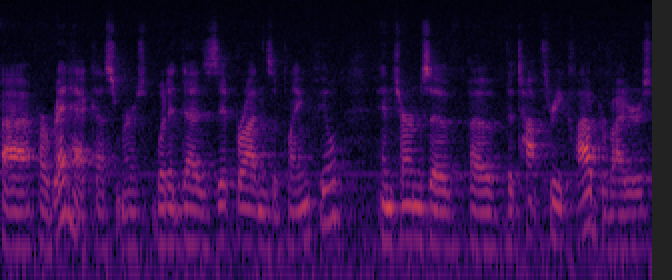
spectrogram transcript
uh, our Red Hat customers, what it does is it broadens the playing field in terms of, of the top three cloud providers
